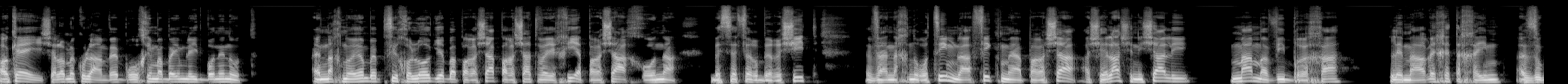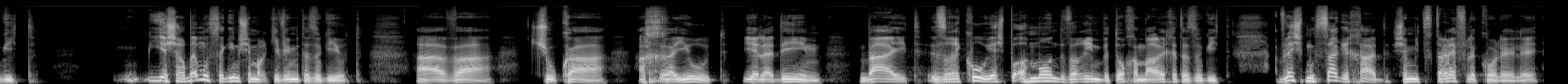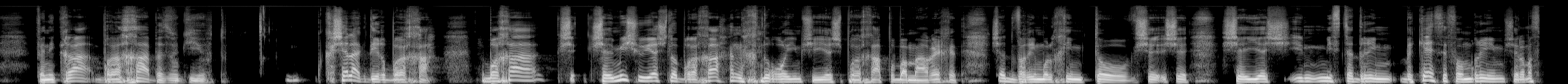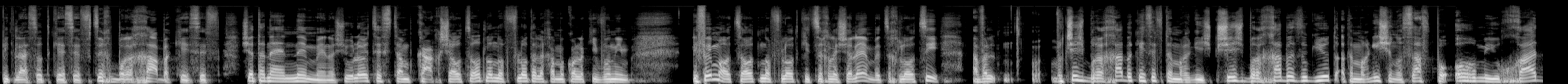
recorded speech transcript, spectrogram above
אוקיי, שלום לכולם וברוכים הבאים להתבוננות. אנחנו היום בפסיכולוגיה בפרשה, פרשת ויחי, הפרשה האחרונה בספר בראשית, ואנחנו רוצים להפיק מהפרשה, השאלה שנשאל היא, מה מביא ברכה למערכת החיים הזוגית? יש הרבה מושגים שמרכיבים את הזוגיות. אהבה, תשוקה, אחריות, ילדים, בית, זרקו, יש פה המון דברים בתוך המערכת הזוגית. אבל יש מושג אחד שמצטרף לכל אלה ונקרא ברכה בזוגיות. קשה להגדיר ברכה. ברכה, כש, כשמישהו יש לו ברכה, אנחנו רואים שיש ברכה פה במערכת, שהדברים הולכים טוב, ש, ש, שיש, מסתדרים בכסף, אומרים שלא מספיק לעשות כסף, צריך ברכה בכסף, שאתה נהנה ממנו, שהוא לא יוצא סתם כך, שההוצאות לא נופלות עליך מכל הכיוונים. לפעמים ההוצאות נופלות כי צריך לשלם וצריך להוציא, אבל, אבל כשיש ברכה בכסף אתה מרגיש, כשיש ברכה בזוגיות אתה מרגיש שנוסף פה אור מיוחד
